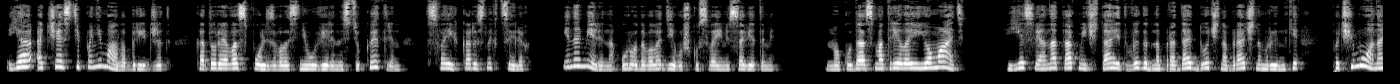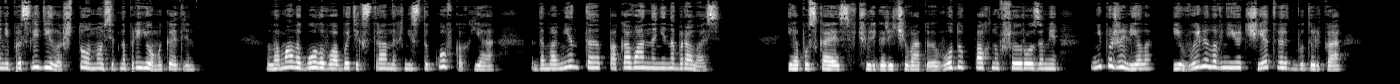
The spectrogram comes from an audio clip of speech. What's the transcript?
Я отчасти понимала Бриджит, которая воспользовалась неуверенностью Кэтрин в своих корыстных целях и намеренно уродовала девушку своими советами. Но куда смотрела ее мать? Если она так мечтает выгодно продать дочь на брачном рынке, почему она не проследила, что носит на приемы Кэтрин? Ломала голову об этих странных нестыковках я до момента, пока ванна не набралась. И, опускаясь в чуть горячеватую воду, пахнувшую розами, не пожалела и вылила в нее четверть бутылька.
